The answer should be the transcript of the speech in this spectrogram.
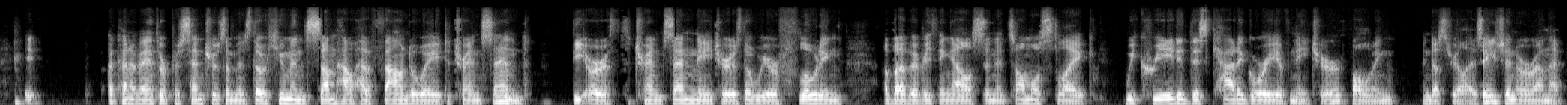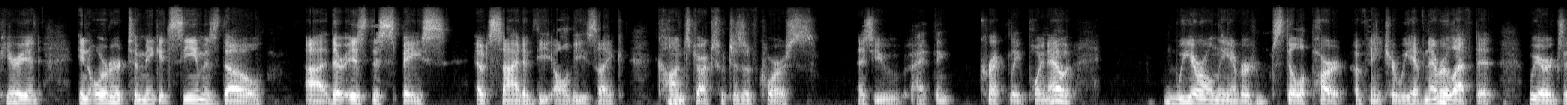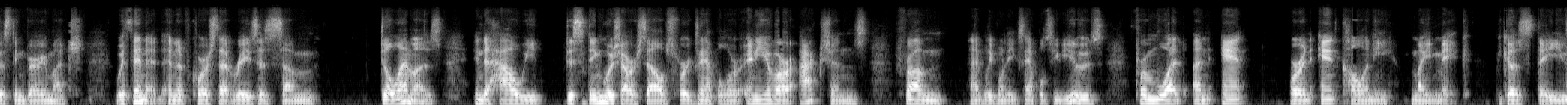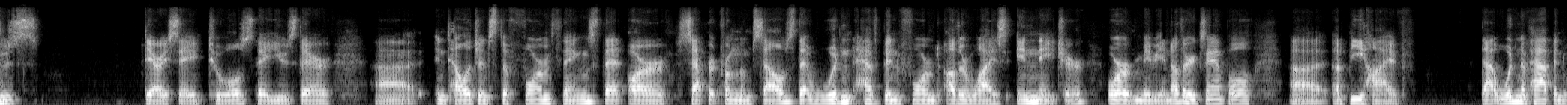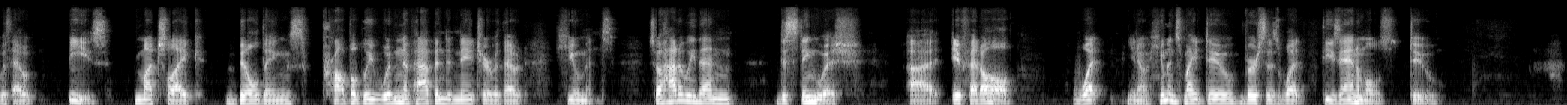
a kind of anthropocentrism, as though humans somehow have found a way to transcend the earth, to transcend nature, as though we are floating above everything else. And it's almost like we created this category of nature following industrialization or around that period in order to make it seem as though uh, there is this space outside of the all these like constructs, which is of course, as you I think correctly point out, we are only ever still a part of nature. We have never left it. We are existing very much within it. And of course, that raises some dilemmas into how we distinguish ourselves, for example, or any of our actions from, I believe one of the examples you use, from what an ant or an ant colony might make, because they use, dare I say, tools, they use their uh, intelligence to form things that are separate from themselves that wouldn't have been formed otherwise in nature. Or maybe another example, uh, a beehive. That wouldn't have happened without bees, much like buildings probably wouldn't have happened in nature without humans. So how do we then distinguish, uh, if at all, what you know humans might do versus what these animals do?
